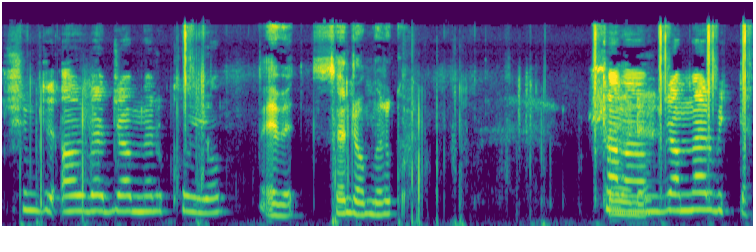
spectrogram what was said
Şimdi al ben camları koyuyorum. Evet. Sen camları koy. Şöyle. Tamam camlar bitti.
